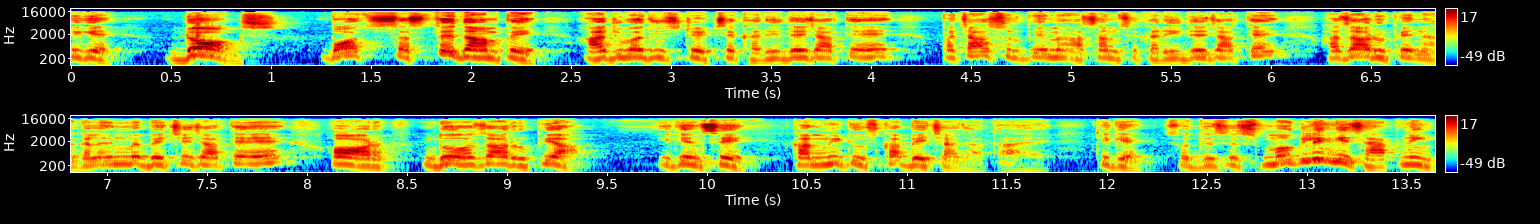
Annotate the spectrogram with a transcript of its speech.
ठीक है? डॉग्स बहुत सस्ते दाम पे आजू बाजू स्टेट से खरीदे जाते हैं, पचास रुपये में आसाम से खरीदे जाते हैं, हज़ार रुपये नागालैंड में बेचे जाते हैं और दो हज़ार रुपया यू कैन से कम मीट उसका बेचा जाता है। ठीक है? So this smuggling is happening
